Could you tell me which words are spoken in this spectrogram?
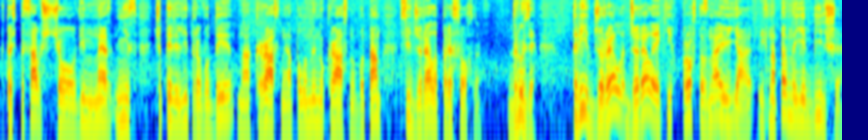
хтось писав, що він не ніс 4 літри води на красну, на полонину красну, бо там всі джерела пересохли. Друзі, три джерела, джерела, яких просто знаю я. Їх, напевно, є більше.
